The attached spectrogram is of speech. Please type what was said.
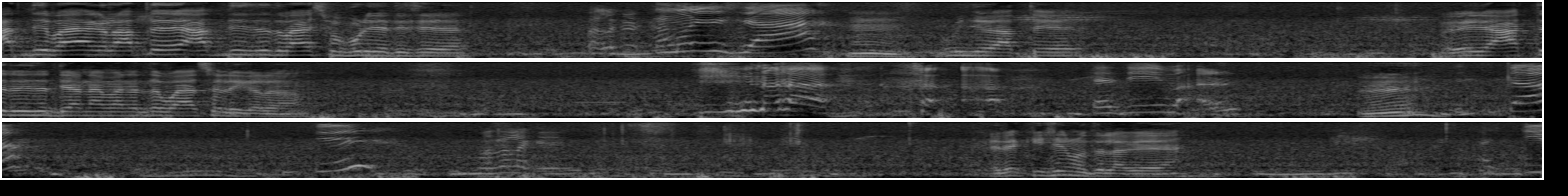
আদি বায়া গেল আতে আদি যে বায়া সব পড়ে যেতেছে মজা হুম ওই যে আতে এই যে আত্রে যে ডানা মানে তো বায়া চলে গেল এদি ভাল হ্যাঁ এটা কি মজা লাগে এটা কিসের মতো লাগে আদি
